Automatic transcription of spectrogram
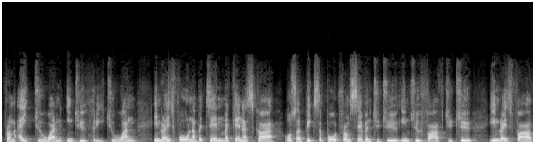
from 8 to 1 into 3 to 1. In race four, number 10, McKenna Sky, also big support from 7 to 2 into 5 to 2. In race five,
